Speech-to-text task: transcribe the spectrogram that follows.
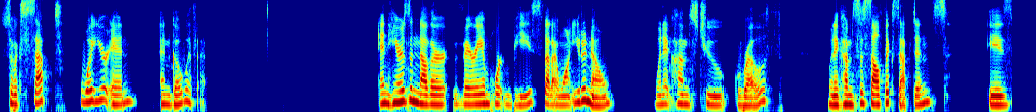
So accept what you're in and go with it. And here's another very important piece that I want you to know when it comes to growth when it comes to self acceptance is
